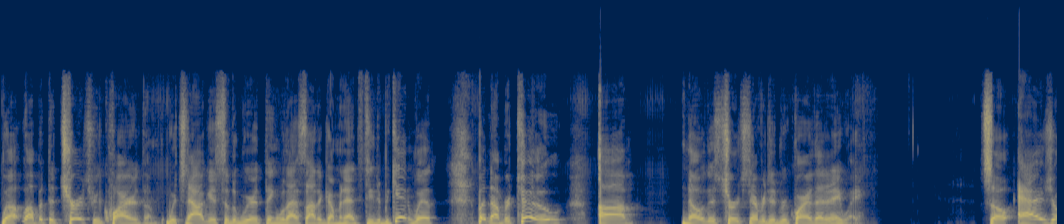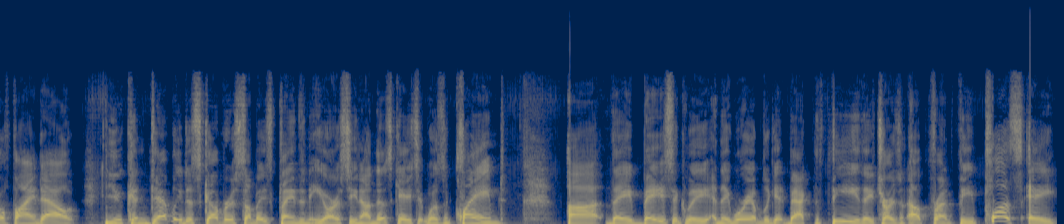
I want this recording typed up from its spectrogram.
well, well, but the church required them, which now gets to the weird thing. Well, that's not a government entity to begin with. But number two, um, no, this church never did require that anyway. So as you'll find out, you can definitely discover somebody's claimed an ERC. Now, in this case, it wasn't claimed. Uh, they basically, and they were able to get back the fee. They charged an upfront fee plus a,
